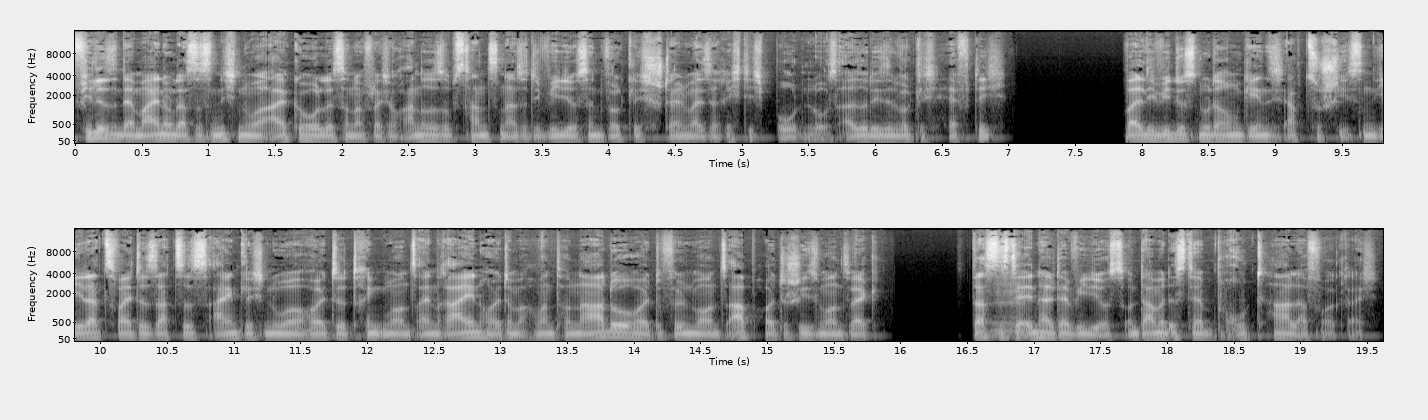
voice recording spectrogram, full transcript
viele sind der Meinung, dass es nicht nur Alkohol ist, sondern vielleicht auch andere Substanzen. Also die Videos sind wirklich stellenweise richtig bodenlos. Also die sind wirklich heftig, weil die Videos nur darum gehen, sich abzuschießen. Jeder zweite Satz ist eigentlich nur, heute trinken wir uns einen rein, heute machen wir einen Tornado, heute füllen wir uns ab, heute schießen wir uns weg. Das mhm. ist der mhm. Inhalt der Videos und damit ist der brutal erfolgreich.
